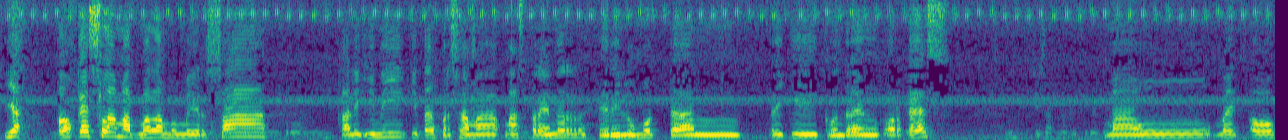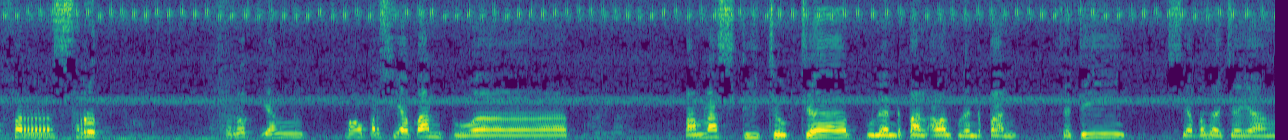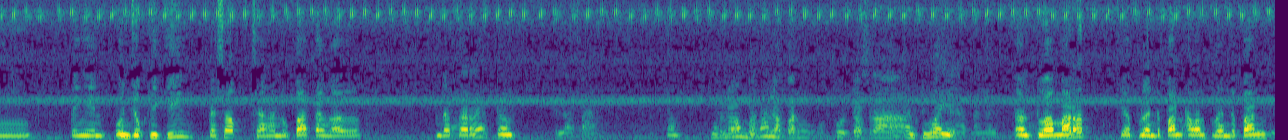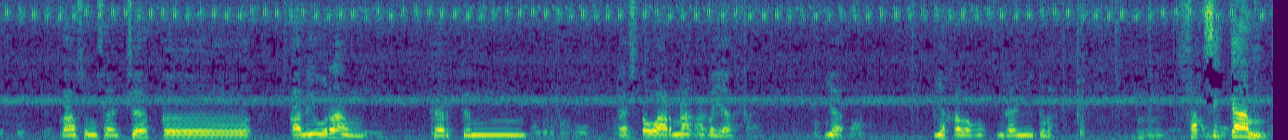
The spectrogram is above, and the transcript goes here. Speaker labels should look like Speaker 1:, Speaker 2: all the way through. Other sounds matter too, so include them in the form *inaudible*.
Speaker 1: Ya, oke selamat malam pemirsa. Kali ini kita bersama Mas Trainer Heri Lumut dan Ricky Gondreng Orkes mau makeover serut serut yang mau persiapan buat Pamnas di Jogja bulan depan awal bulan depan jadi siapa saja yang pengen unjuk gigi besok jangan lupa tanggal pendaftarannya tanggal
Speaker 2: 8
Speaker 1: tanggal
Speaker 2: 8 8 bodas lah.
Speaker 1: Tanggal 2 ya? Tanggal 2 Maret ya bulan depan awal bulan depan. Langsung saja ke Kaliurang Garden Resto Warna apa ya? Ya. Ya kalau enggak itulah *laughs* saksikan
